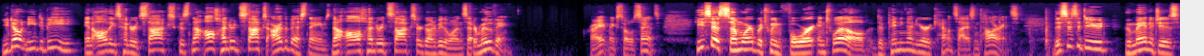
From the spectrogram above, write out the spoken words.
You don't need to be in all these 100 stocks because not all 100 stocks are the best names. Not all 100 stocks are going to be the ones that are moving. Right? Makes total sense. He says somewhere between 4 and 12, depending on your account size and tolerance. This is a dude who manages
